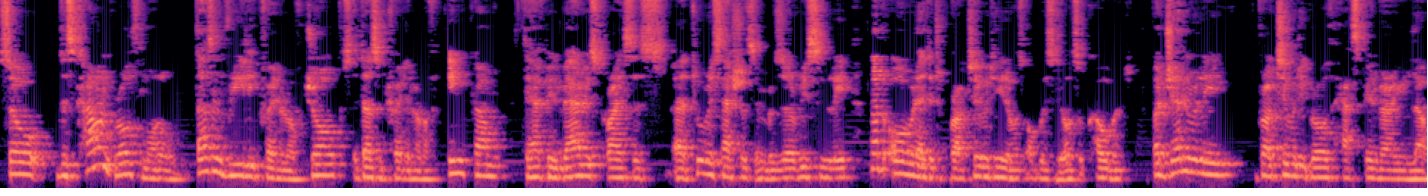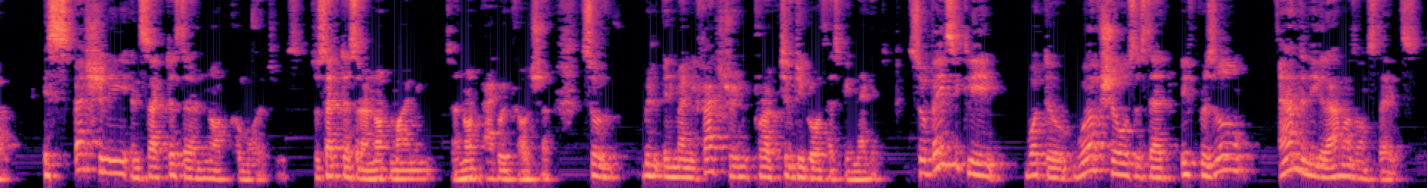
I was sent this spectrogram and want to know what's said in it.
So this current growth model doesn't really create a lot of jobs. It doesn't create a lot of income. There have been various crises, uh, two recessions in Brazil recently, not all related to productivity. There was obviously also COVID, but generally productivity growth has been very low, especially in sectors that are not commodities. So sectors that are not mining, that are not agriculture. So in manufacturing, productivity growth has been negative. So basically what the work shows is that if Brazil and the legal Amazon states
